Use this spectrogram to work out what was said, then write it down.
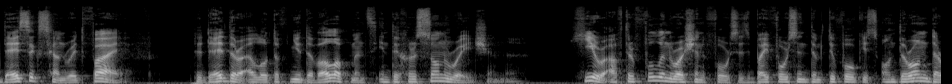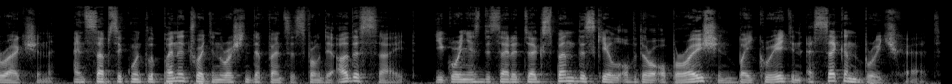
Day 605. Today there are a lot of new developments in the Kherson region. Here, after fooling Russian forces by forcing them to focus on their own direction and subsequently penetrating Russian defenses from the other side, Ukrainians decided to expand the scale of their operation by creating a second bridgehead.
